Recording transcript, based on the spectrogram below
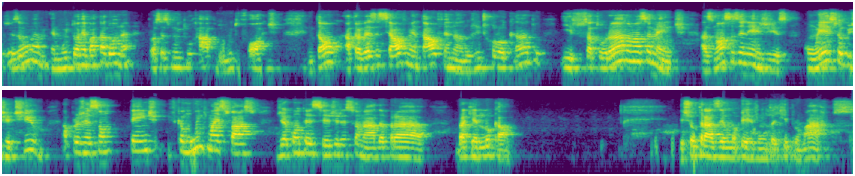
Às vezes é, é, muito arrebatador, né? Processo muito rápido, muito forte. Então, através desse alvo mental, Fernando, a gente colocando isso, saturando a nossa mente, as nossas energias com esse objetivo, a projeção tende e fica muito mais fácil de acontecer direcionada para aquele local. Deixa eu trazer uma pergunta aqui para o Marcos.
